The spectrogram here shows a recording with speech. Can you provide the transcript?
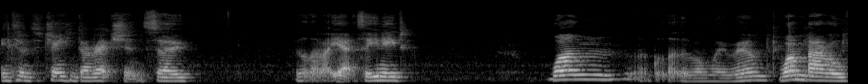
in terms of changing direction, so, not that right, yeah, so you need one, I've got that the wrong way around, one barrel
